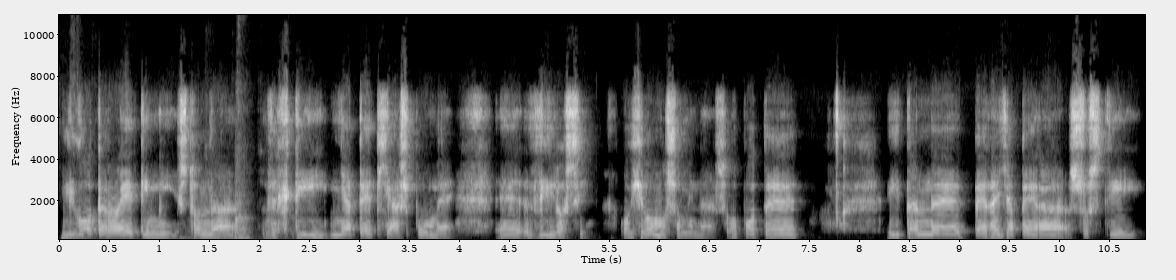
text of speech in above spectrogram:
λιγότερο έτοιμη στο να δεχτεί μια τέτοια ας πούμε ε, δήλωση. Όχι όμως ο Μινάς. Οπότε ήταν ε, πέρα για πέρα σωστή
